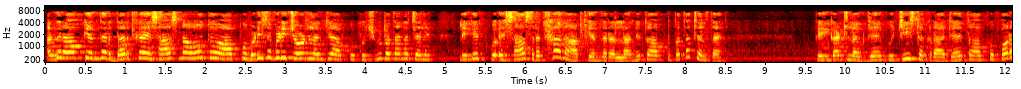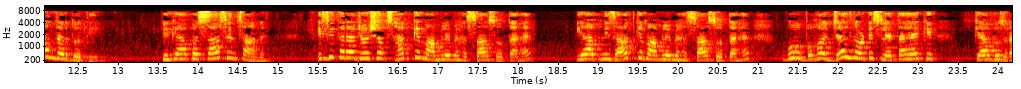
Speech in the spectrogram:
اگر آپ کے اندر درد کا احساس نہ ہو تو آپ کو بڑی سے بڑی چوٹ لگ جائے، آپ کو کچھ بھی پتا نہ چلے۔ لیکن وہ احساس رکھا نا آپ کے اندر اللہ نے تو آپ کو پتا چلتا ہے۔ کہیں کٹ لگ جائے، کوئی چیز ٹکرا جائے تو آپ کو فوراً درد ہوتی، کیونکہ آپ حساس انسان ہیں۔ اسی طرح جو شخص حق کے معاملے میں حساس ہوتا ہے یا اپنی ذات کے معاملے میں حساس ہوتا ہے، وہ بہت جلد نوٹس لیتا ہے کہ کیا گزرا،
